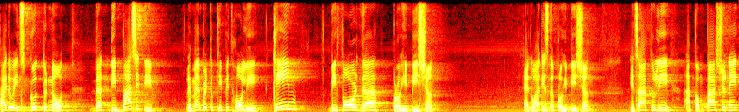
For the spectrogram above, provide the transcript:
By the way, it's good to note that the positive, remember to keep it holy, came before the prohibition. And what is the prohibition? It's actually a compassionate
